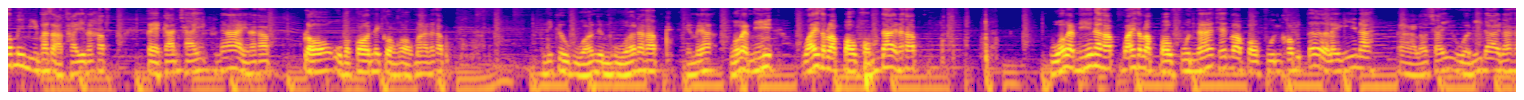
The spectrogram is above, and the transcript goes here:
ก็ไม่มีภาษาไทยนะครับ แต่การใช้ง่ายนะครับรออุปกรณ์ในกล่องออกมานะครับอันนี้คือหัวหนึ่งหัวนะครับ เห็นไหมฮะหัวแบบนี้ไว้สำหรับเป่าผมได้นะครับ หัวแบบนี้นะครับไว้สำหรับเป่าฝุ่นนะเช่นว่าเป่าฝุ่นคอมพิวเตอร์อะไรอย่างนี้นะอ่าเราใช้หัวนี้ได้นะ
